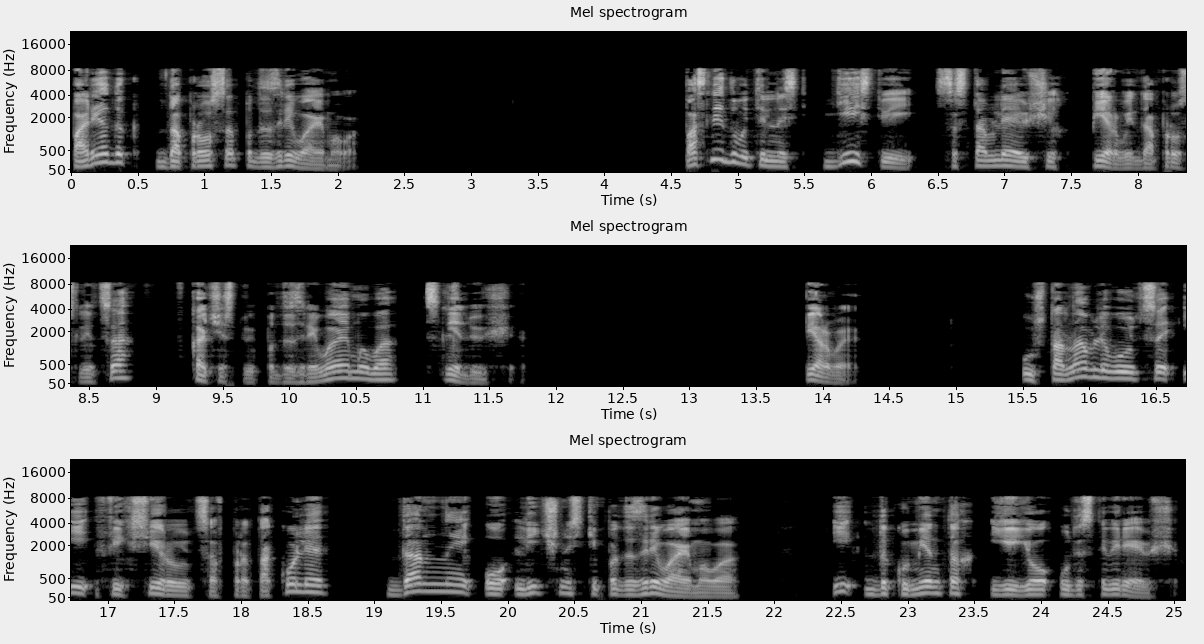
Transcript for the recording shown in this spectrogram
Порядок допроса подозреваемого. Последовательность действий, составляющих первый допрос лица в качестве подозреваемого, следующая. Первое. Устанавливаются и фиксируются в протоколе данные о личности подозреваемого и документах ее удостоверяющих.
